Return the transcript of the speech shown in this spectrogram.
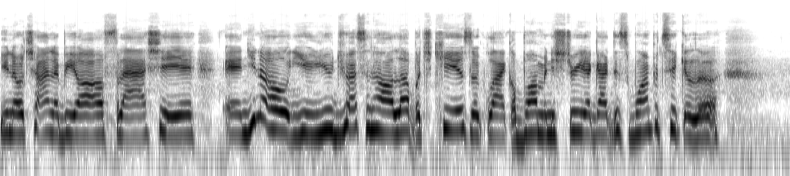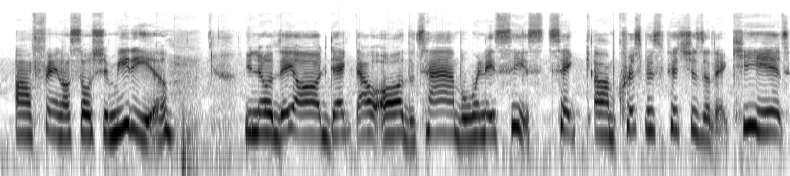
you know, trying to be all flashy. And, you know, you, you dressing all up, but your kids look like a bum in the street. I got this one particular um, friend on social media you know, they all decked out all the time, but when they see take um, Christmas pictures of their kids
